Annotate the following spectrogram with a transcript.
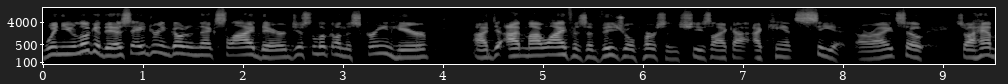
when you look at this, Adrian, go to the next slide there. Just look on the screen here. I, I, my wife is a visual person. She's like, I, I, can't see it, all right? So, so I have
